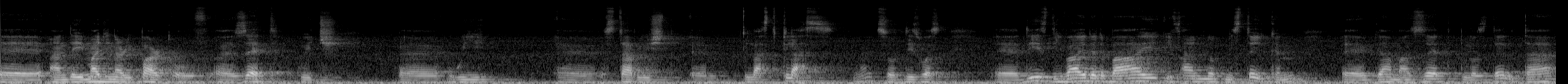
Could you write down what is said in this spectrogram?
and the imaginary part of uh, z, which uh, we uh, established um, last class. Right? So this was uh, this divided by, if I'm not mistaken, uh, gamma z plus delta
